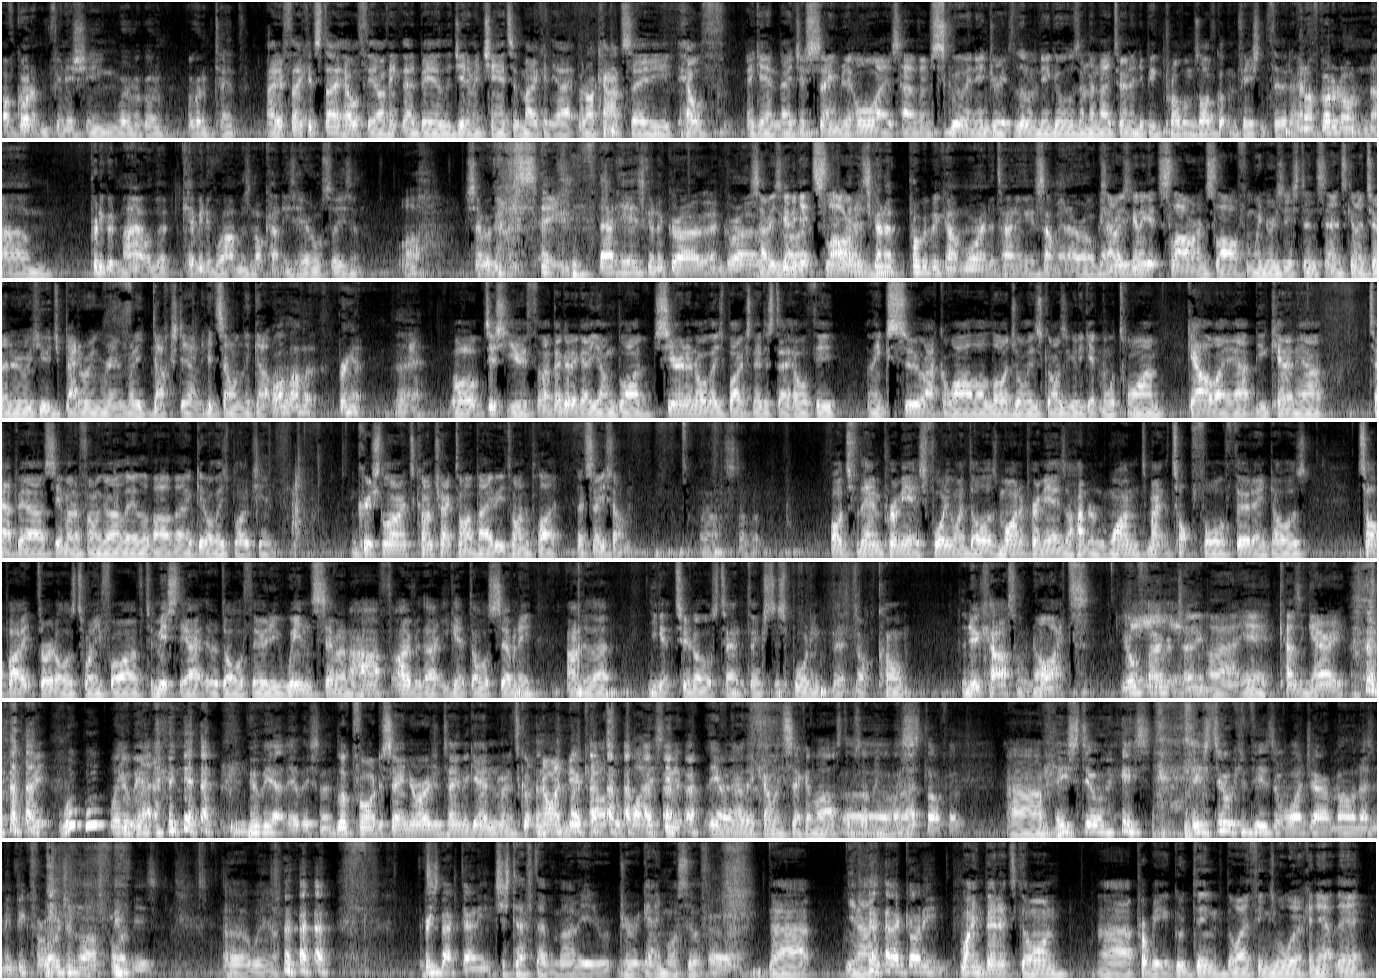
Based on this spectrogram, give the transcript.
I've got him finishing. Where have I got him? I got him tenth. Mate, if they could stay healthy, I think they'd be a legitimate chance of making the eight. But I can't see health again. They just seem to always have them squilling injuries, little niggles, and then they turn into big problems. I've got them finishing third. And I've got it on um, pretty good mail that Kevin Aguama's not cutting his hair all season. Oh, So we're going to see that hair's going to grow and grow. So he's gonna get slower and it's and- going to probably become more entertaining in some NRL games. so he's going to get slower and slower from wind resistance, and it's going to turn into a huge battering ram when he ducks down and hits someone in the gut. I love it. Bring it. Yeah. Well, just youth. Like, they've got to go young blood. Siren and all these blokes need to stay healthy. I think Sue, Akawala, Lodge, all these guys are going to get more time. Galloway out, Buchanan out, Tapau, Simon Afonga, Leo Lavave, get all these blokes in. And Chris Lawrence, contract time, baby, time to play. Let's see something. Oh, stop it. Odds for them, Premier is $41, minor Premier is 101 To make the top four, $13. Top eight, $3.25. To miss the eight, they're $1.30. Win, 7.5 Over that, you get $1.70. Under that, you get $2.10 thanks to sportingbet.com. The Newcastle Knights. Your Yeah. favourite team. Ah, yeah. Cousin Gary. Wait, whoop, whoop, where He'll you be, at? out, he'll be out there listening. Look forward to seeing your Origin team again when it's got nine Newcastle players in it, even though they're coming second last or something Oh, like that. Stop it. Um, He's still he's he's still confused at why Jarrod Mullen hasn't been picked for Origin in the last five years. oh well, Bring back Danny. just have to have a moment here to, to regain myself. Uh, Uh, you know, I got him. Wayne Bennett's gone. Uh, probably a good thing the way things were working out there.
